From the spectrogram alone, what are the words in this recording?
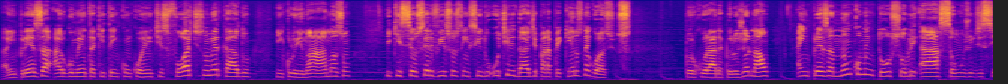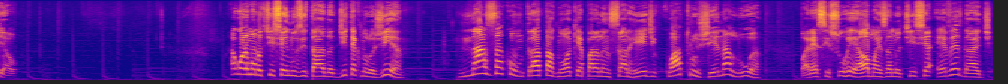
A empresa argumenta que tem concorrentes fortes no mercado, incluindo a Amazon, e que seus serviços têm sido utilidade para pequenos negócios. Procurada pelo jornal, a empresa não comentou sobre a ação judicial. Agora, uma notícia inusitada de tecnologia: NASA contrata a Nokia para lançar rede 4G na Lua. Parece surreal, mas a notícia é verdade.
